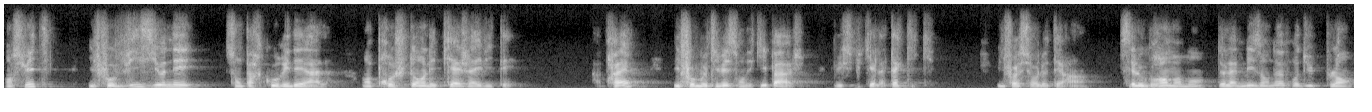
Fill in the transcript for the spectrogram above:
Ensuite, il faut visionner son parcours idéal en projetant les pièges à éviter. Après, il faut motiver son équipage, lui expliquer la tactique. Une fois sur le terrain, c'est le grand moment de la mise en œuvre du plan,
